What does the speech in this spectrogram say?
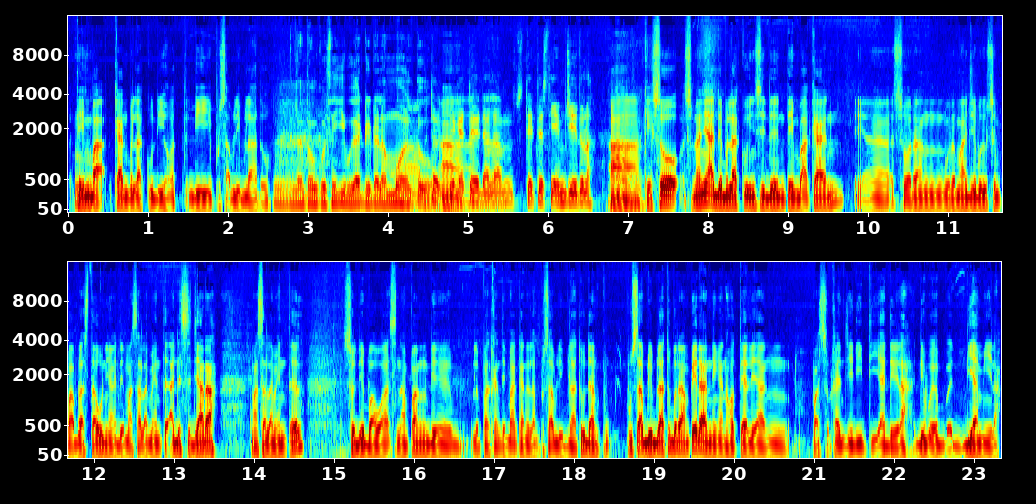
Tembakan berlaku di hotel, di pusat beli belah tu. Hmm, dan Tuanku sendiri berada dalam mall Ah, tu. Betul, dia Ah. kata dalam status TMJ tu lah. Ah, okay, so sebenarnya ada berlaku insiden tembakan ya, seorang remaja berusia 14 tahun yang ada masalah mental, ada sejarah masalah mental. So dia bawa senapang dia lepaskan tembakan dalam pusat beli belah tu dan pu- pusat beli belah tu berhampiran dengan hotel yang pasukan JDT ada lah di, uh, diami lah.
